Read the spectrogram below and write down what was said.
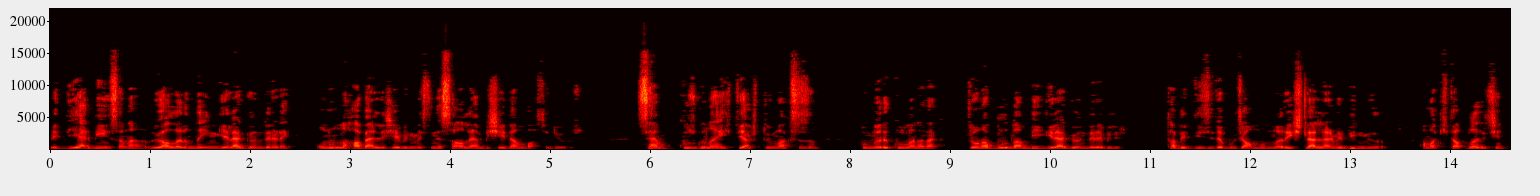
ve diğer bir insana rüyalarında imgeler göndererek onunla haberleşebilmesini sağlayan bir şeyden bahsediyoruz. Sam kuzguna ihtiyaç duymaksızın bunları kullanarak John'a buradan bilgiler gönderebilir. Tabi dizide bu cam mumları işlerler mi bilmiyorum. Ama kitaplar için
